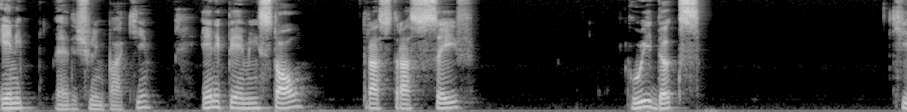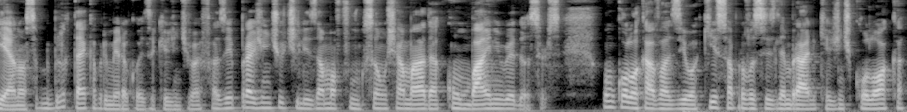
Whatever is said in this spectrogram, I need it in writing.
N, é, deixa eu limpar aqui. npm install, traço, traço, save Redux, que é a nossa biblioteca, a primeira coisa que a gente vai fazer para a gente utilizar uma função chamada Combine Reducers. Vamos colocar vazio aqui só para vocês lembrarem que a gente coloca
